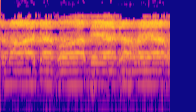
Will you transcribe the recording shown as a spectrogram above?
สมาจะโพเพกเวเว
